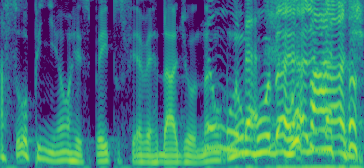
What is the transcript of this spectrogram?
A sua opinião a respeito se é verdade ou não, Não não muda. muda, a realidade.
